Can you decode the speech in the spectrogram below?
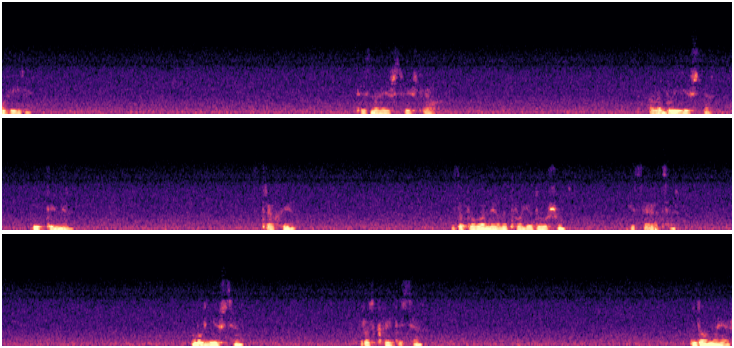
У. Ти знаєш свій шлях, але боїшся йти ним. Страхи заполонили твою душу і серце. Боїшся розкритися. Думаєш,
